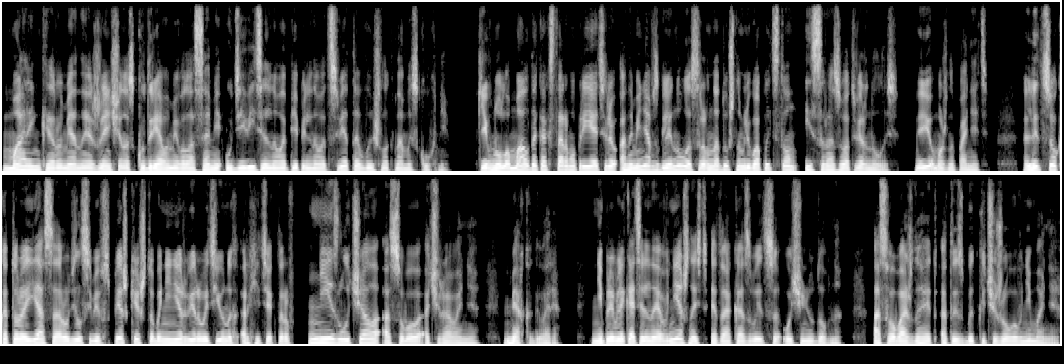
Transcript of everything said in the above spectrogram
маленькая румяная женщина с кудрявыми волосами удивительного пепельного цвета, вышла к нам из кухни. Кивнула Малда, как старому приятелю, а на меня взглянула с равнодушным любопытством и сразу отвернулась. Ее можно понять. Лицо, которое я соорудил себе в спешке, чтобы не нервировать юных архитекторов, не излучало особого очарования, мягко говоря. Непривлекательная внешность — это, оказывается, очень удобно. Освобождает от избытка чужого внимания.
